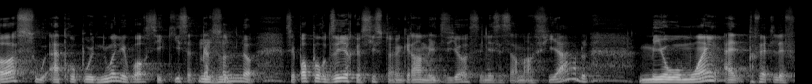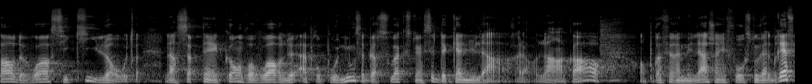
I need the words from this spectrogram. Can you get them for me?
Us ou à propos de nous, allez voir c'est qui cette mhm. personne-là. C'est pas pour dire que si c'est un grand média, c'est nécessairement fiable, mais au moins, elle fait l'effort de voir c'est qui l'autre. Dans certains cas, on va voir le à propos de nous, on s'aperçoit que c'est un site de canular. Alors là encore, on pourrait faire un mélange dans les fausses nouvelles. Bref,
